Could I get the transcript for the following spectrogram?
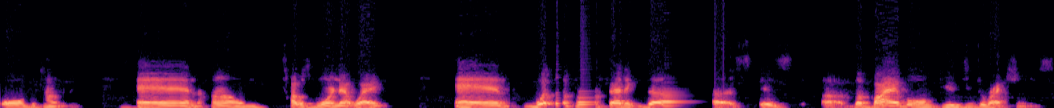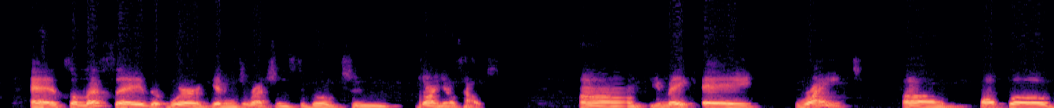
all the time. And um, I was born that way. And what the prophetic does is uh, the Bible gives you directions. And so let's say that we're getting directions to go to Darnell's house. Um, you make a right um, off of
